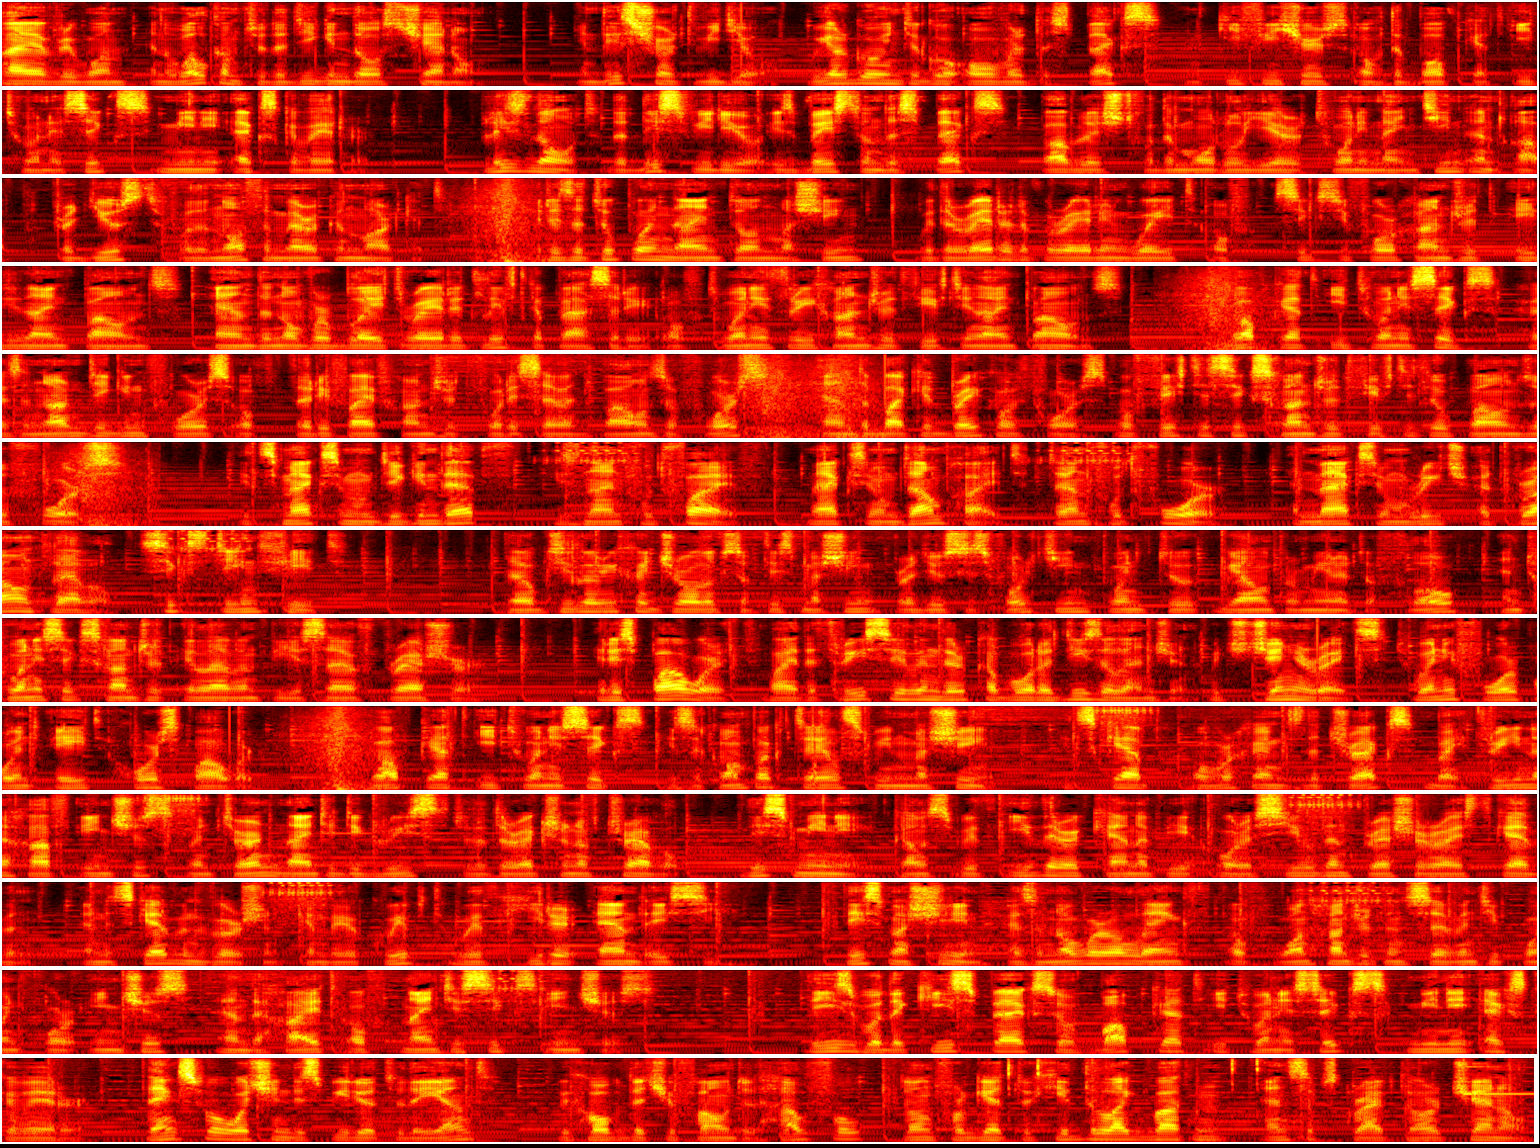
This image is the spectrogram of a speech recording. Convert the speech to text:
Hi everyone and welcome to the DigNDoze channel. In this short video, we are going to go over the specs and key features of the Bobcat E26 mini excavator. Please note that this video is based on the specs published for the model year 2019 and up, produced for the North American market. It is a 2.9 ton machine with a rated operating weight of 6,489 pounds and an overblade rated lift capacity of 2,359 pounds. Bobcat E26 has an arm digging force of 3,547 pounds of force and a bucket breakout force of 5,652 pounds of force. Its maximum digging depth is 9 foot 5, maximum dump height 10 foot 4, and maximum reach at ground level 16 feet. The auxiliary hydraulics of this machine produces 14.2 gallon per minute of flow and 2611 psi of pressure. It is powered by the three-cylinder Kubota diesel engine, which generates 24.8 horsepower. Bobcat E26 is a compact tail swing machine its cab overhangs the tracks by 3.5 inches when turned 90 degrees to the direction of travel. This Mini comes with either a canopy or a sealed and pressurized cabin, and its cabin version can be equipped with heater and AC. This machine has an overall length of 170.4 inches and a height of 96 inches. These were the key specs of Bobcat E26 Mini Excavator. Thanks for watching this video to the end we hope that you found it helpful. Don't forget to hit the like button and subscribe to our channel.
